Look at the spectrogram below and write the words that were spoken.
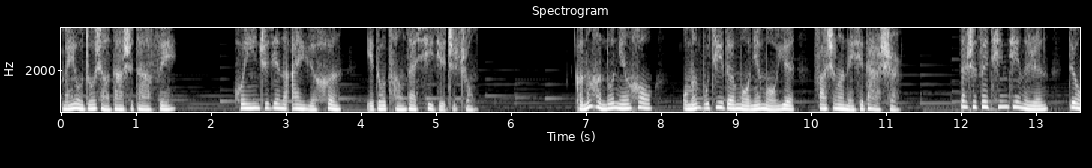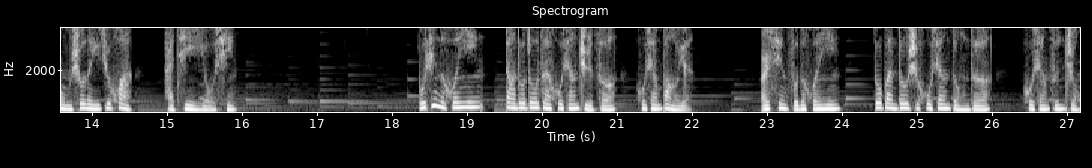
没有多少大是大非，婚姻之间的爱与恨。也都藏在细节之中。可能很多年后，我们不记得某年某月发生了哪些大事儿，但是最亲近的人对我们说的一句话，还记忆犹新。不幸的婚姻大多都在互相指责、互相抱怨，而幸福的婚姻多半都是互相懂得、互相尊重。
